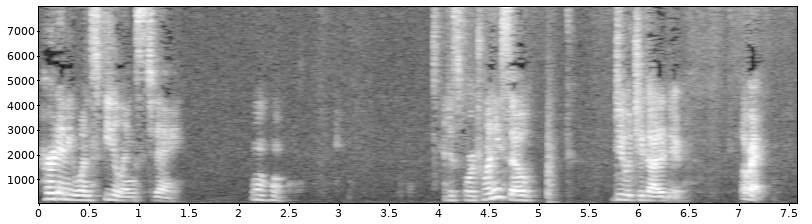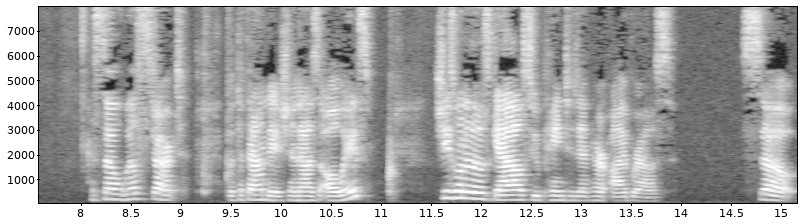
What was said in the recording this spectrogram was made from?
hurt anyone's feelings today. Mm-hmm. It is 420, so do what you got to do. All right. So we'll start with the foundation as always. She's one of those gals who painted in her eyebrows. So,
